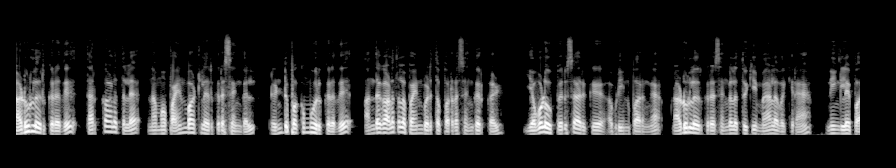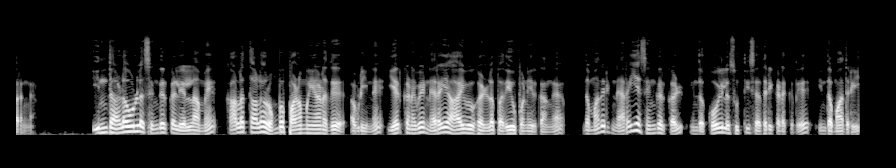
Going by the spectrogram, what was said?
நடுவில் இருக்கிறது தற்காலத்தில் நம்ம பயன்பாட்டில் இருக்கிற செங்கல் ரெண்டு பக்கமும் இருக்கிறது. அந்த காலத்தில் பயன்படுத்தப்படுற செங்கற்கள் எவ்வளோ பெருசாக இருக்குது அப்படின்னு பாருங்கள் நடுவில் இருக்கிற செங்கலை தூக்கி மேலே வைக்கிறேன். நீங்களே பாருங்கள் இந்த அளவுள்ள செங்கற்கள் எல்லாமே காலத்தால் ரொம்ப பழமையானது அப்படின்னு ஏற்கனவே நிறைய ஆய்வுகளில் பதிவு பண்ணியிருக்காங்க. இந்த மாதிரி நிறைய செங்கற்கள் இந்த கோயிலை சுற்றி சிதறி கிடக்குது. இந்த மாதிரி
